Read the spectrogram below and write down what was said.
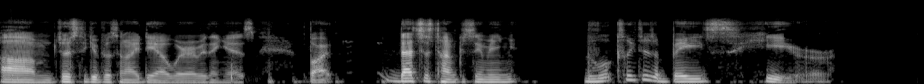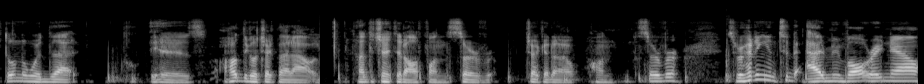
Um, just to give us an idea where everything is. But that's just time consuming. Looks like there's a base here. Don't know where that is I'll have to go check that out. I have to check it off on the server. Check it out on the server. So we're heading into the admin vault right now.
